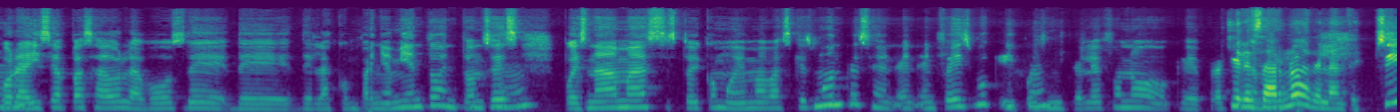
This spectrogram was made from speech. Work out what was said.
por ahí se ha pasado la voz de, del acompañamiento. Entonces, pues nada más estoy como Emma Vázquez Montes en, en, Facebook y pues mi teléfono que prácticamente. ¿Quieres darlo? Adelante. Sí,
